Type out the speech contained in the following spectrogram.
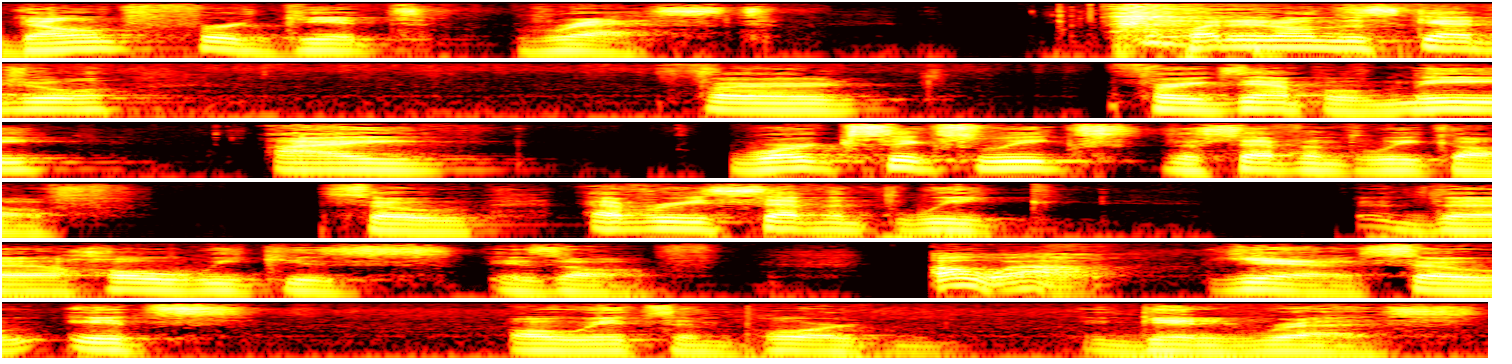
don't forget rest. Put it on the schedule. For for example, me, I work six weeks, the seventh week off. So every seventh week, the whole week is is off. Oh wow! Yeah, so it's oh, it's important getting rest,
